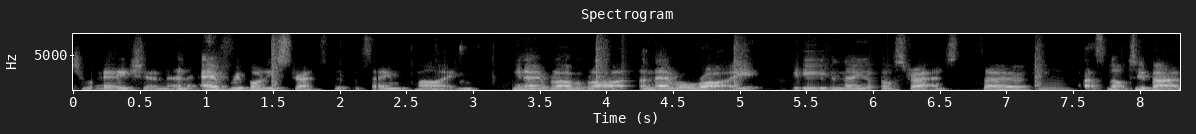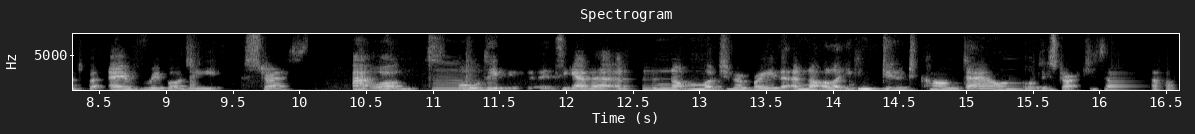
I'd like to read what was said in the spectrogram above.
situation and everybody's stressed at the same time, you know, blah, blah, blah, and they're all right, even though you're stressed. So Mm. that's not too bad. But everybody stressed at once, Mm. all dealing with it together, and not much of a breather, and not a lot you can do to calm down or distract yourself,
